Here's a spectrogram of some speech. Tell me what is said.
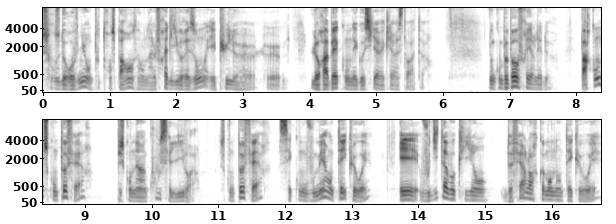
sources de revenus en toute transparence. On a le frais de livraison et puis le, le rabais qu'on négocie avec les restaurateurs. Donc on peut pas offrir les deux. Par contre, ce qu'on peut faire, puisqu'on a un coût, c'est le livreur. Ce qu'on peut faire, c'est qu'on vous met en takeaway et vous dites à vos clients de faire leur commande en takeaway,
